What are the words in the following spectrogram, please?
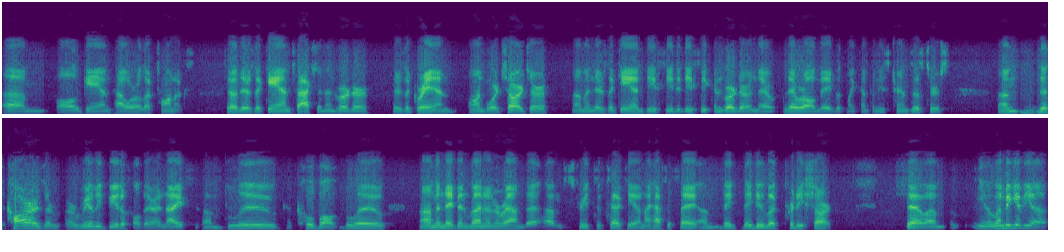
um, all GaN power electronics. So there's a GaN traction inverter, there's a GaN onboard charger, um, and there's a GaN DC to DC converter, and they were all made with my company's transistors. Um, the cars are, are, really beautiful. They're a nice um, blue, cobalt blue, um, and they've been running around the um, streets of Tokyo. And I have to say, um, they they do look pretty sharp. So, um, you know, let me give you a,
